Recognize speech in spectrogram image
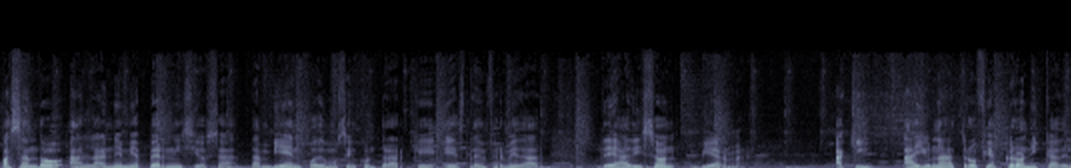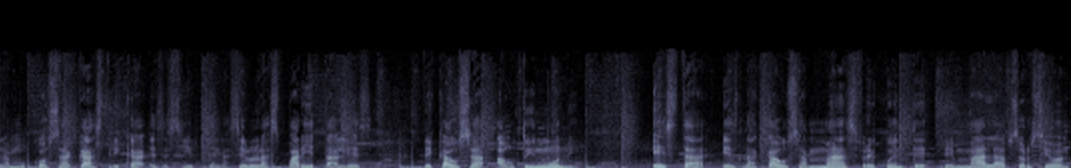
Pasando a la anemia perniciosa, también podemos encontrar que es la enfermedad de Addison-Biermer. Aquí hay una atrofia crónica de la mucosa gástrica, es decir, de las células parietales, de causa autoinmune. Esta es la causa más frecuente de mala absorción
